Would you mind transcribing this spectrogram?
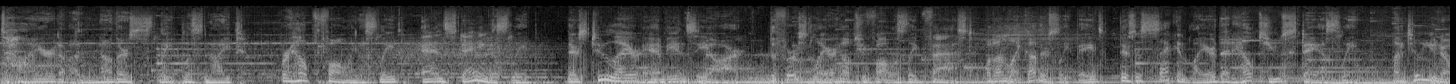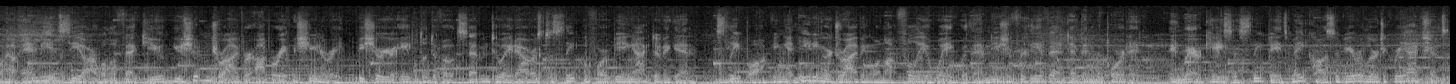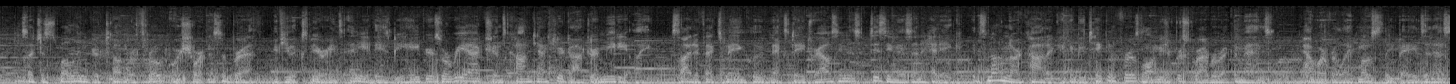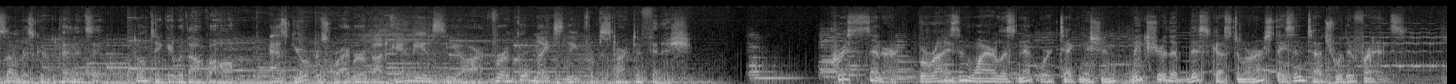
Tired of another sleepless night? For help falling asleep and staying asleep, there's two-layer Ambien CR. The first layer helps you fall asleep fast, but unlike other sleep aids, there's a second layer that helps you stay asleep. Until you know how Ambien CR will affect you, you shouldn't drive or operate machinery. Be sure you're able to devote 7 to 8 hours to sleep before being active again. Sleepwalking and eating or driving while not fully awake with amnesia for the event have been reported. In rare cases, sleep aids may cause severe allergic reactions, such as swelling of your tongue or throat or shortness of breath. If you experience any of these behaviors or reactions, contact your doctor immediately. Side effects may include next-day drowsiness, dizziness, and headache. It's non-narcotic and can be taken for as long as your prescriber recommends. However, like most sleep aids, it has some risk of dependency. Don't take it with alcohol. Ask your prescriber about Ambien CR for a good night's sleep from start to finish. Chris Sinner, Verizon Wireless Network Technician, makes sure that this customer stays in touch with her friends.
